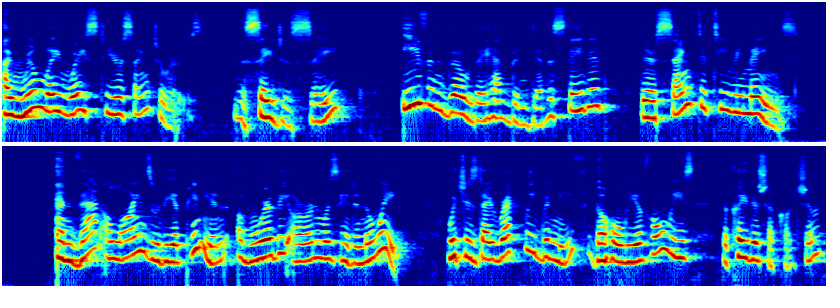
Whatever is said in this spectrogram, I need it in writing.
I will lay waste to your sanctuaries. And the sages say, even though they have been devastated, their sanctity remains. And that aligns with the opinion of where the Aron was hidden away, which is directly beneath the Holy of Holies, the Kodesh HaKodshim.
